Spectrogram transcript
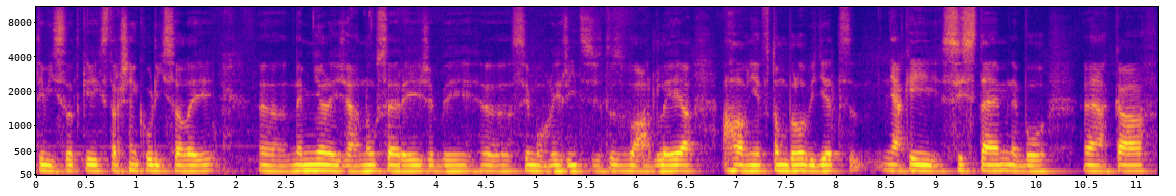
ty výsledky jich strašně kolísaly. Eh, neměli žádnou sérii, že by eh, si mohli říct, že to zvládli a, a hlavně v tom bylo vidět nějaký systém nebo nějaká, eh,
